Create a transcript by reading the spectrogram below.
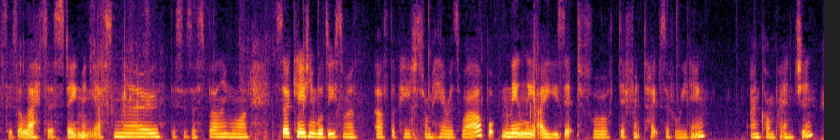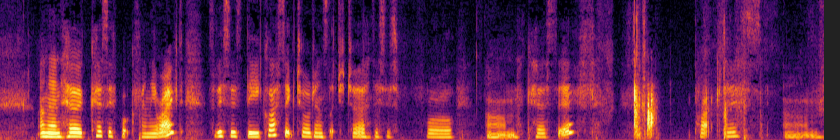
This is a letter, statement, yes, no. This is a spelling one. So occasionally we'll do some of, of the pages from here as well, but mainly I use it for different types of reading and comprehension. And then her cursive book finally arrived. So this is the classic children's literature. This is for um, cursive practice. Um,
